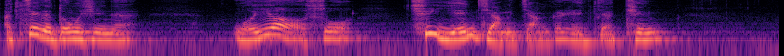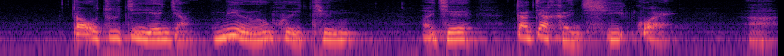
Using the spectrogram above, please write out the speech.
啊，这个东西呢，我要说去演讲讲给人家听。到处去演讲，没有人会听，而且大家很奇怪，啊！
